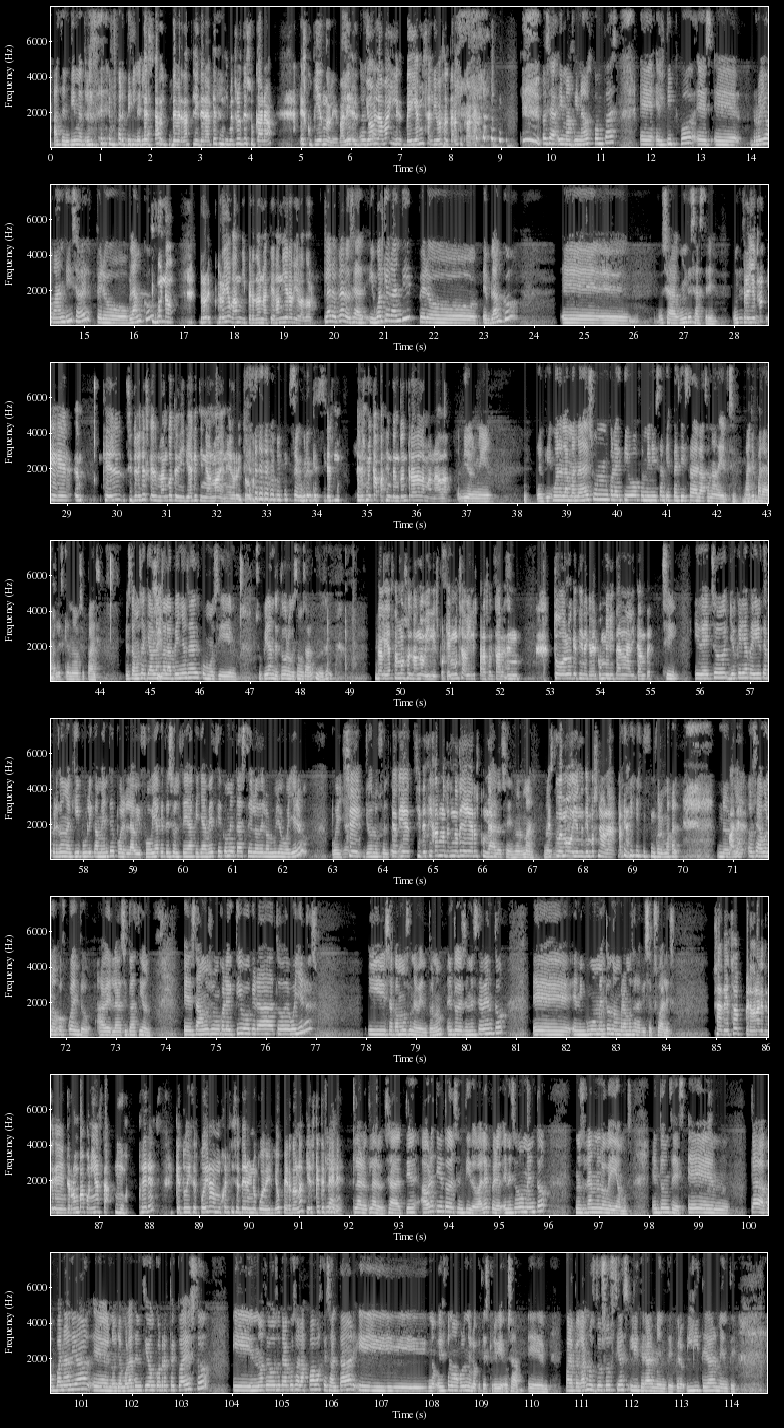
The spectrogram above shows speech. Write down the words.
a centímetros de partirle la de verdad, literal, que centímetros de su cara escupiéndole, ¿vale? Sí, Yo sea- hablaba y le- veía mi saliva saltar a su cara. O sea, imaginaos, compas, eh, el tipo es eh, rollo Gandhi, ¿sabes? Pero blanco. Bueno, rollo Gandhi, perdona, que Gandhi era violador. Claro, claro, o sea, igual que Gandhi, pero en blanco. eh, o sea, un desastre. un Pero yo creo que, que él, si tú le dices que es blanco, te diría que tiene alma de negro y todo. Seguro que sí. Es, es muy capaz, intentó entrar a la manada. Dios mío. En fin, bueno, La Manada es un colectivo feminista antiespecista de la zona de Elche, ¿vale? Para los que no lo sepáis. Estamos aquí hablando Sí. a la peña, ¿sabes? Como si supieran de todo lo que estamos hablando, ¿sabes? En realidad estamos soltando bilis, porque hay mucha bilis para soltar en todo lo que tiene que ver con militar en Alicante. Sí, y de hecho yo quería pedirte perdón aquí públicamente por la bifobia que te solté aquella vez que comentaste lo del orgullo boyero. Pues yo, Sí. yo lo suelto. Si te fijas, no te, no te llegué a responder. Ya lo sé, normal. normal. Estuve mogollón de tiempo sin hablarte. normal. normal. Vale. O sea, bueno, os cuento. A ver, la situación. Estábamos en un colectivo que era todo de bolleras y sacamos un evento, ¿no? Entonces, en este evento, eh, en ningún momento nombramos a las bisexuales. O sea, de hecho, perdona que te interrumpa, ponía hasta mujeres, que tú dices, ¿puedo ir una mujer cishetero y no puedo ir yo? Perdona, ¿quieres que te Claro, pegue? claro, claro. O sea, tiene- ahora tiene todo el sentido, ¿vale? Pero en ese momento nosotras no lo veíamos. Entonces, eh, claro, la compa Nadia eh, nos llamó la atención con respecto a esto y no hacemos otra cosa las pavas que saltar y no, es que no me acuerdo ni lo que te escribí. O sea, eh, para pegarnos dos hostias literalmente, pero literalmente.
